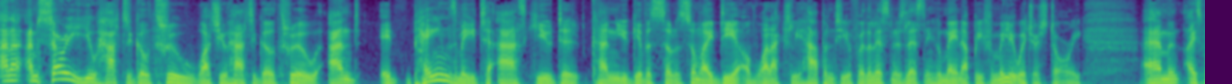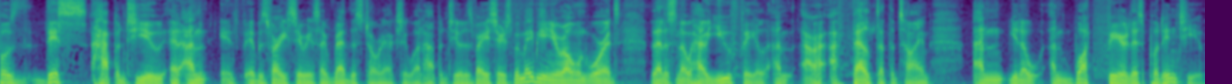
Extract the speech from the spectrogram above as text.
And I, am sorry you had to go through what you had to go through, and it pains me to ask you to. Can you give us some some idea of what actually happened to you for the listeners listening who may not be familiar with your story? Um, I suppose this happened to you, and, and it, it, was very serious. I read the story actually. What happened to you? It was very serious. But maybe in your own words, let us know how you feel and or, felt at the time, and you know, and what fear this put into you.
